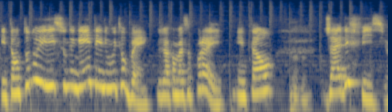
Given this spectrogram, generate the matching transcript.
Então, tudo isso ninguém entende muito bem, já começa por aí. Então, uhum. já é difícil.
